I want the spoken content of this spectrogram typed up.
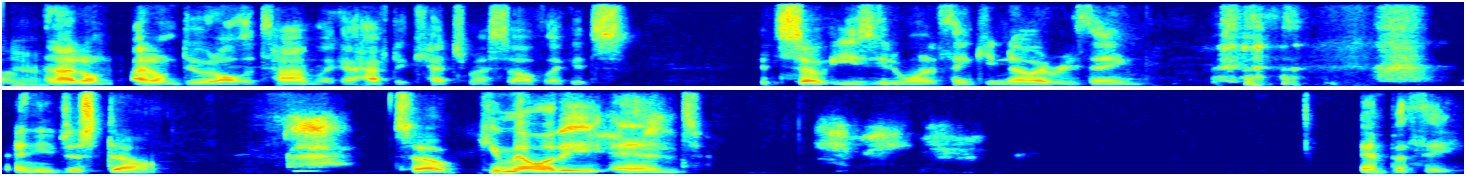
um, yeah and i don't i don't do it all the time like i have to catch myself like it's it's so easy to want to think you know everything and you just don't so humility and empathy.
